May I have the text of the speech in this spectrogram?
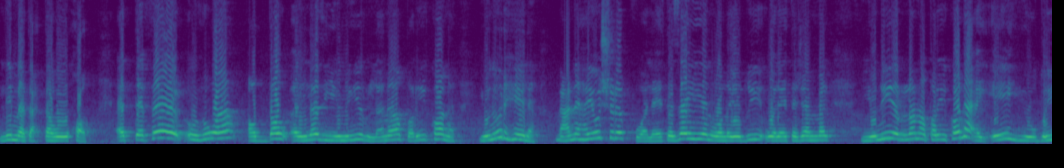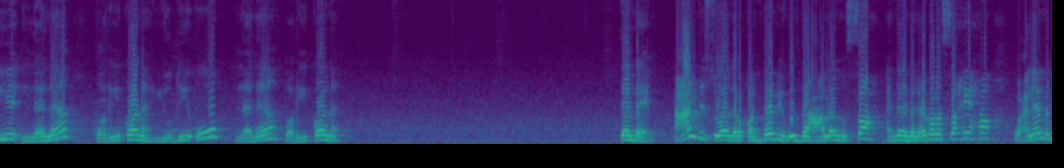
لما تحته خط. التفاؤل هو الضوء الذي ينير لنا طريقنا. ينير هنا معناها يشرق ولا يتزين ولا يضيء ولا يتجمل. ينير لنا طريقنا أي إيه؟ يضيء لنا طريقنا. يضيء لنا طريقنا. تمام. عندي السؤال رقم ب بيقول ده علامة صح أمام العبارة الصحيحة وعلامة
